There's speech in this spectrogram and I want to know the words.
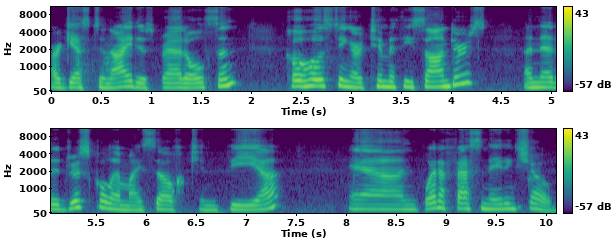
Our guest tonight is Brad Olsen. Co hosting are Timothy Saunders, Annetta Driscoll, and myself, Kynthea. And what a fascinating show.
